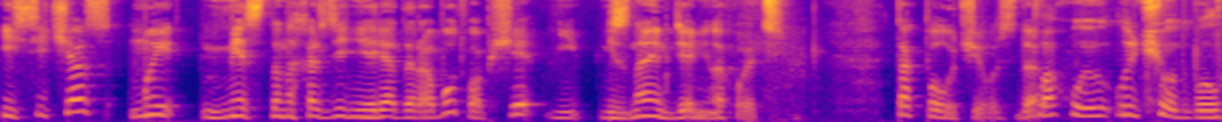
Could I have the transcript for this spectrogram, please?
И сейчас мы местонахождение ряда работ вообще не, не знаем, где они находятся. Так получилось, да? Плохой учет был.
